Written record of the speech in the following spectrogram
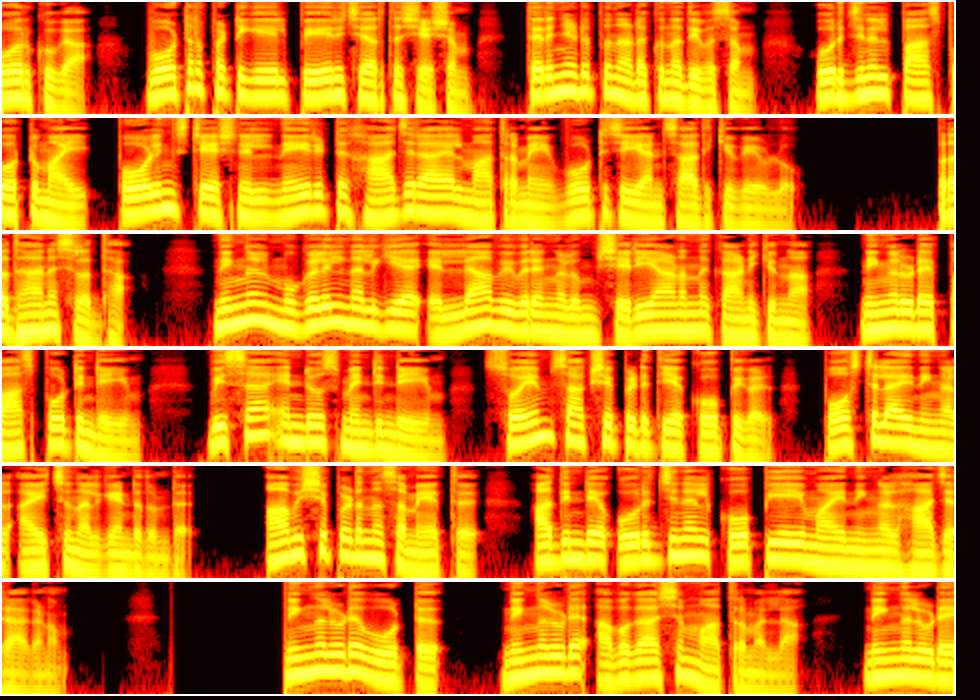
ഓർക്കുക വോട്ടർ പട്ടികയിൽ പേര് ചേർത്ത ശേഷം തെരഞ്ഞെടുപ്പ് നടക്കുന്ന ദിവസം ഒറിജിനൽ പാസ്പോർട്ടുമായി പോളിംഗ് സ്റ്റേഷനിൽ നേരിട്ട് ഹാജരായാൽ മാത്രമേ വോട്ട് ചെയ്യാൻ സാധിക്കുകയുള്ളൂ. പ്രധാന ശ്രദ്ധ. നിങ്ങൾ മുകളിൽ നൽകിയ എല്ലാ വിവരങ്ങളും ശരിയാണെന്ന് കാണിക്കുന്ന നിങ്ങളുടെ പാസ്പോർട്ടിന്റെയും വിസ എൻഡോസ്മെന്റിന്റെയും സ്വയം സാക്ഷ്യപ്പെടുത്തിയ കോപ്പികൾ പോസ്റ്റലായി നിങ്ങൾ അയച്ചു നൽകേണ്ടതുണ്ട്. ആവശ്യപ്പെടുന്ന സമയത്ത് അതിന്റെ ഒറിജിനൽ കോപ്പിയയുമായി നിങ്ങൾ ഹാജരാകണം. നിങ്ങളുടെ വോട്ട് നിങ്ങളുടെ അവകാശം മാത്രമല്ല നിങ്ങളുടെ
